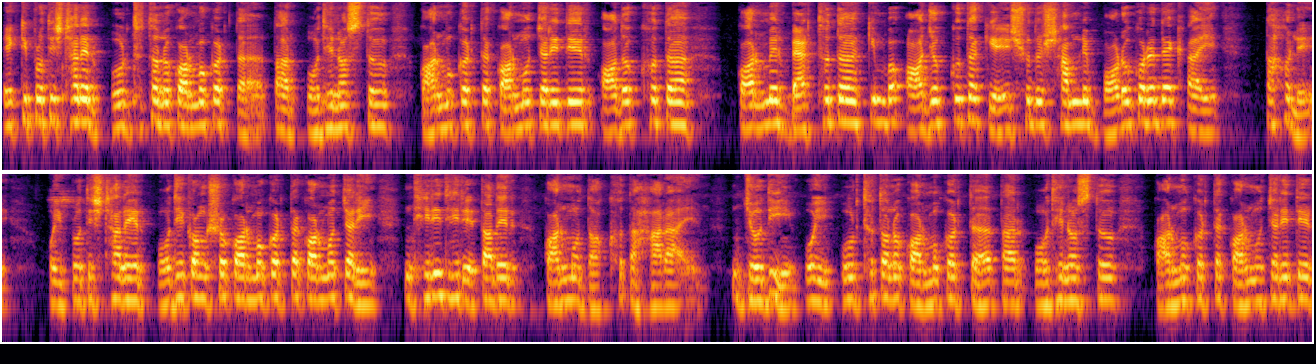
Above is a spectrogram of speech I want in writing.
একটি প্রতিষ্ঠানের ঊর্ধ্বতন কর্মকর্তা তার অধীনস্থ কর্মকর্তা কর্মচারীদের অদক্ষতা, কর্মের ব্যর্থতা কিংবা অযোগ্যতাকে শুধু সামনে বড় করে দেখায়, তাহলে ওই প্রতিষ্ঠানের অধিকাংশ কর্মকর্তা কর্মচারী ধীরে ধীরে তাদের কর্মদক্ষতা হারায়। যদি ওই ঊর্ধ্বতন কর্মকর্তা তার অধীনস্থ কর্মকর্তা কর্মচারীদের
